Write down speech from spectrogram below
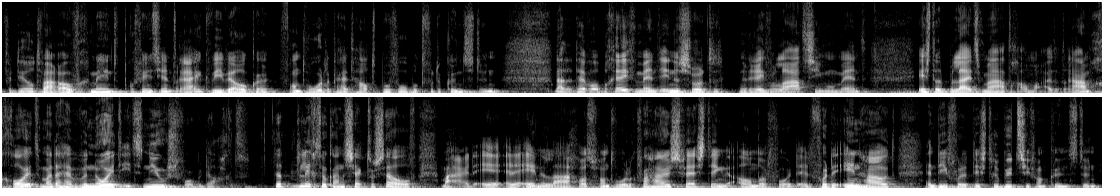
verdeeld waren over gemeente, provincie en het Rijk, wie welke verantwoordelijkheid had, bijvoorbeeld voor de kunsten. Nou, dat hebben we op een gegeven moment in een soort revelatiemoment, is dat beleidsmatig allemaal uit het raam gegooid, maar daar hebben we nooit iets nieuws voor bedacht. Dat ligt ook aan de sector zelf. Maar de, e- de ene laag was verantwoordelijk voor huisvesting, de ander voor de, voor de inhoud en die voor de distributie van kunsten.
